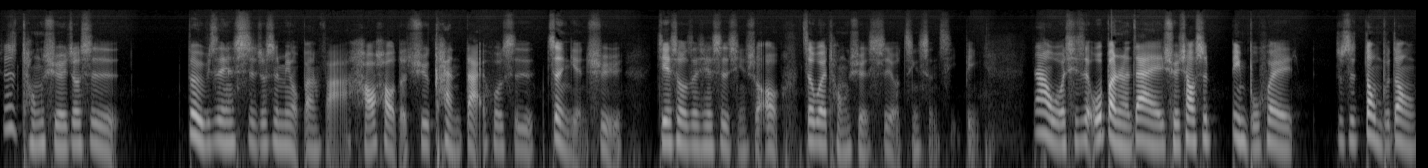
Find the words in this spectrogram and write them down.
就是同学就是对于这件事就是没有办法好好的去看待，或是正眼去接受这些事情说哦，这位同学是有精神疾病。那我其实我本人在学校是并不会，就是动不动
